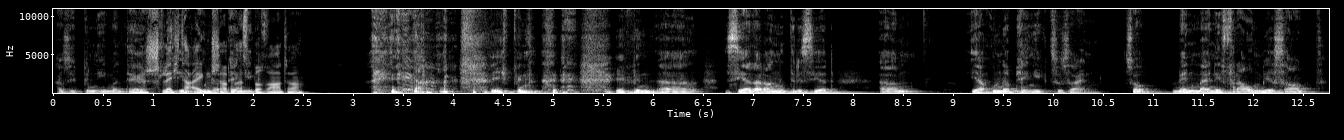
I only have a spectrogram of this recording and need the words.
Also ich bin jemand, der... Schlechte Eigenschaft als Berater. ja, ich bin, ich bin äh, sehr daran interessiert, ähm, ja, unabhängig zu sein. So, wenn meine Frau mir sagt,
